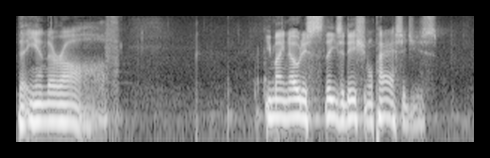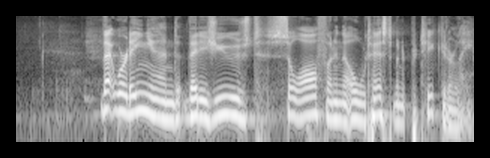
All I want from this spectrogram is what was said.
the end thereof. You may notice these additional passages that word end that is used so often in the Old Testament, particularly.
